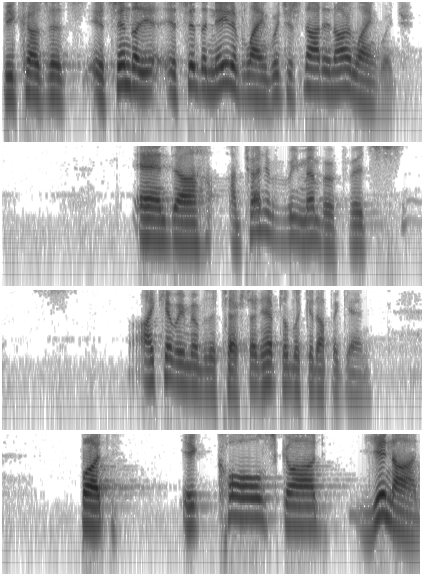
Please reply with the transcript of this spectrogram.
because it's, it's, in, the, it's in the native language, it's not in our language. And uh, I'm trying to remember if it's, I can't remember the text. I'd have to look it up again. But it calls God Yinan.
